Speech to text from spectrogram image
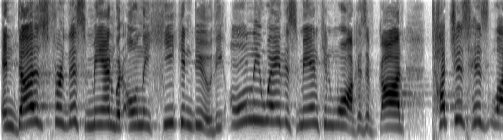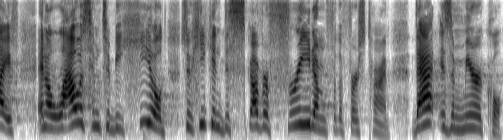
and does for this man what only he can do. The only way this man can walk is if God touches his life and allows him to be healed so he can discover freedom for the first time. That is a miracle.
